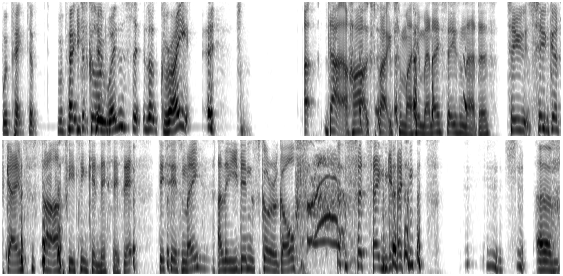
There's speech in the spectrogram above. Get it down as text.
we picked up we picked You up two wins. It looked great. Uh, that harks back to my Jimenez season. That does two two good games to start off. You thinking this is it, this is me, and then you didn't score a goal for ten games. Um,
